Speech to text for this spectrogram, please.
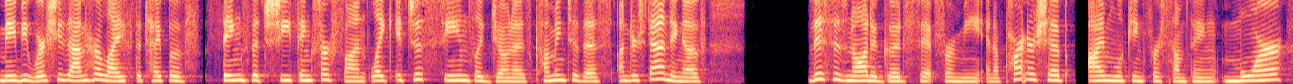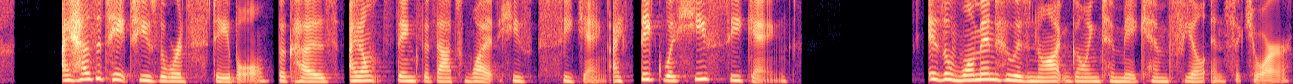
maybe where she's at in her life, the type of things that she thinks are fun. Like it just seems like Jonah is coming to this understanding of this is not a good fit for me in a partnership. I'm looking for something more I hesitate to use the word stable because I don't think that that's what he's seeking. I think what he's seeking is a woman who is not going to make him feel insecure.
